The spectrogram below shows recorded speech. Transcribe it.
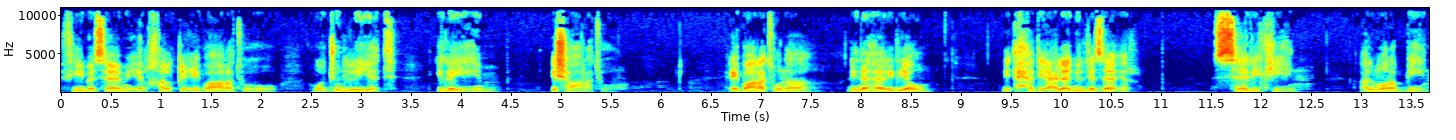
في مسامع الخلق عبارته وجليت إليهم إشارته. عبارتنا لنهار اليوم لأحد أعلام الجزائر السالكين المربين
